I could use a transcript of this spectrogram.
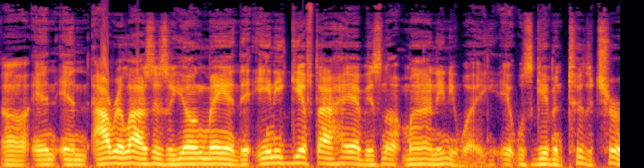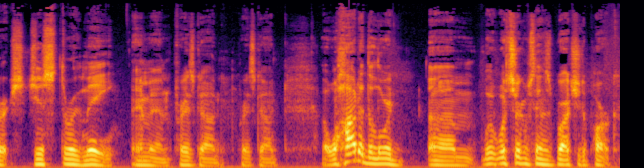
Uh, and and I realized as a young man that any gift I have is not mine anyway. It was given to the church just through me. Amen. Praise God. Praise God. Uh, well, how did the Lord? Um, what, what circumstances brought you to Park?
